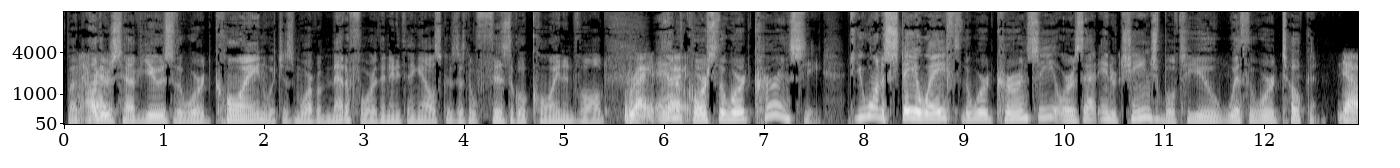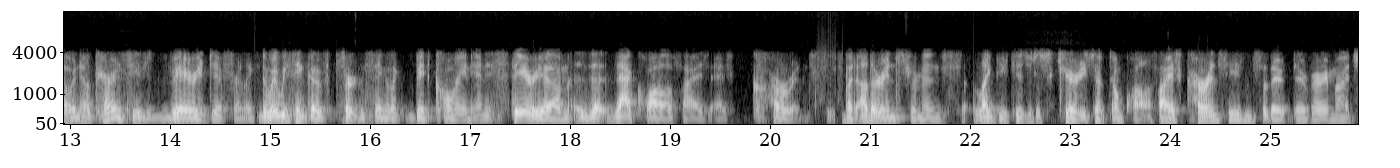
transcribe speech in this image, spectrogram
but others have used the word coin, which is more of a metaphor than anything else because there's no physical coin involved. Right. And right. of course, the word currency. Do you want to stay away from the word currency, or is that interchangeable to you with the word token? No, no. Currency is very different. Like the way we think of certain things like Bitcoin and Ethereum, that that qualifies as currency. But other instruments, like these digital securities, don't, don't qualify as currencies, and so they're, they're very much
